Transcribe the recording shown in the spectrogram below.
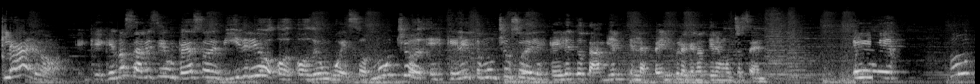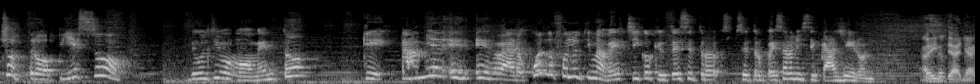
Claro, que, que no sabes si es un pedazo de vidrio o, o de un hueso. Mucho esqueleto, mucho uso del esqueleto también en las películas que no tiene mucho sentido. Eh, mucho tropiezo de último momento que también es, es raro. ¿Cuándo fue la última vez, chicos, que ustedes se, tro- se tropezaron y se cayeron? 20 años.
